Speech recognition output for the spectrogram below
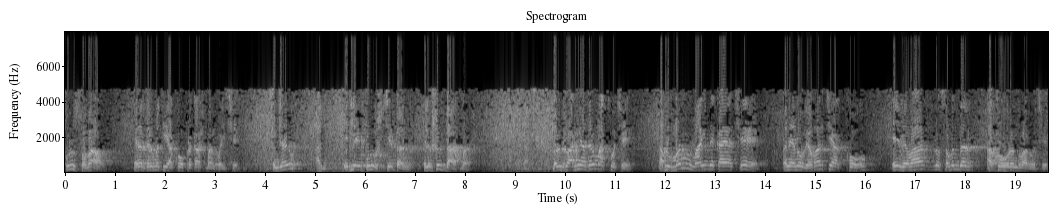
પુરુષ સ્વભાવ એના ધર્મથી આખો પ્રકાશમાન હોય છે. સમજાયું? એટલે પુરુષ, ચેતન, એટલે શુદ્ધ આત્મા. પરંતુ આજ્ઞા ધર્મ આખો છે. આપણું મન વાણીને કાયા છે અને એનો વ્યવહાર છે આખો. એ વ્યવહારનો સમંદર આખો ઓરંગવાનો છે.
